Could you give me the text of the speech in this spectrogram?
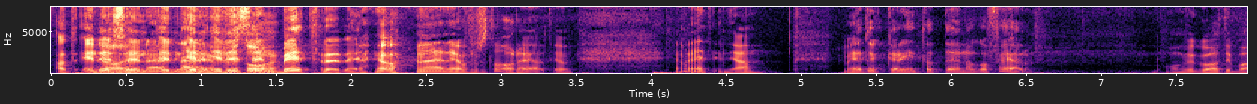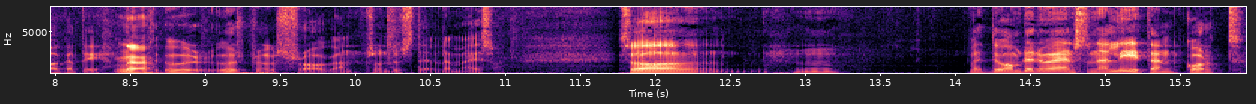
Att är det sen, nej, är, nej, är, är det sen bättre det? ja, nej, nej, jag förstår helt. Jag, jag vet inte, ja. Men jag tycker inte att det är något fel. Om vi går tillbaka till ur, ursprungsfrågan som du ställde mig. Så, så mm, vet du, om det nu är en sån här liten, kort,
